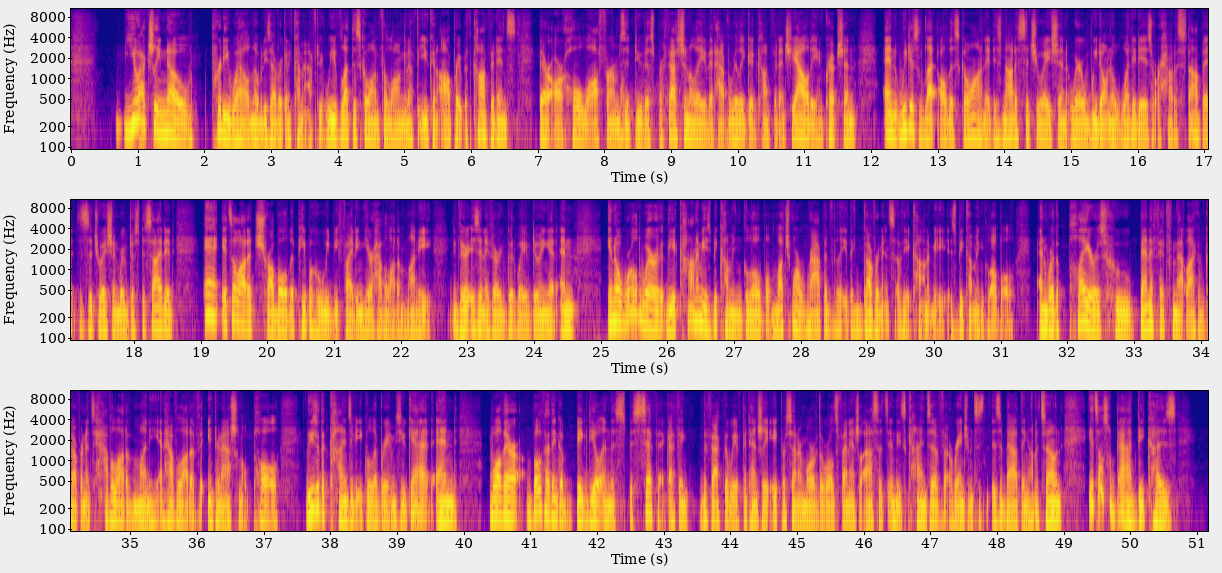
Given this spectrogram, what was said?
you actually know pretty well nobody's ever going to come after you. We've let this go on for long enough that you can operate with confidence. There are whole law firms that do this professionally that have really good confidentiality, encryption, and we just let all this go on. It is not a situation where we don't know what it is or how to stop it. It's a situation where we've just decided eh, it's a lot of trouble. The people who we'd be fighting here have a lot of money. There isn't a very good way of doing it. And in a world where the economy is becoming global much more rapidly than governance of the economy is becoming global, and where the players who benefit from that lack of governance have a lot of money and have a lot of international pull, these are the kinds of equilibriums you get. And while they're both, I think, a big deal in the specific, I think the fact that we have potentially 8% or more of the world's financial assets in these kinds of arrangements is, is a bad thing on its own. It's also bad because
